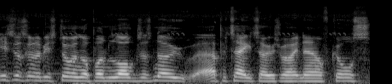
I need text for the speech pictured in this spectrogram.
He's just going to be storing up on logs. There's no uh, potatoes right now, of course.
